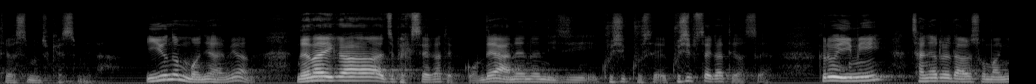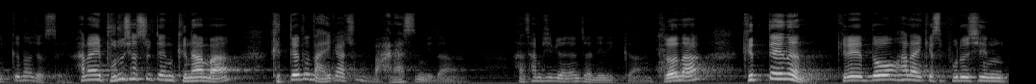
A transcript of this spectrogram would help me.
되었으면 좋겠습니다. 이유는 뭐냐면 내 나이가 이제 100세가 됐고 내 아내는 이제 99세, 90세가 되었어요. 그리고 이미 자녀를 낳을 소망이 끊어졌어요. 하나님 부르셨을 때는 그나마 그때도 나이가 좀 많았습니다. 한 30여 년 전이니까. 그러나 그때는 그래도 하나님께서 부르신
